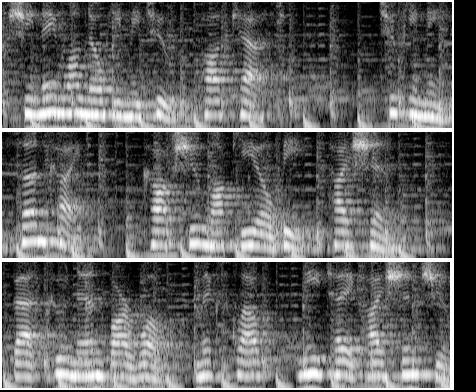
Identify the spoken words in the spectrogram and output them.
Shine wa no hi me too, podcast. Tuki ni sun kite. Kokshu makio b, hai shin. Bat kunan bar wo, mix cloud, ni te hai shin chu.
